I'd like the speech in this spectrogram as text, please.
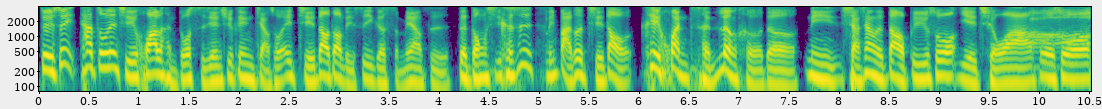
对，所以他中间其实花了很多时间去跟你讲说，哎，劫道到底是一个什么样子的东西？可是你把这个劫道可以换成任何的你想象得到，比如说野球啊，或者说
